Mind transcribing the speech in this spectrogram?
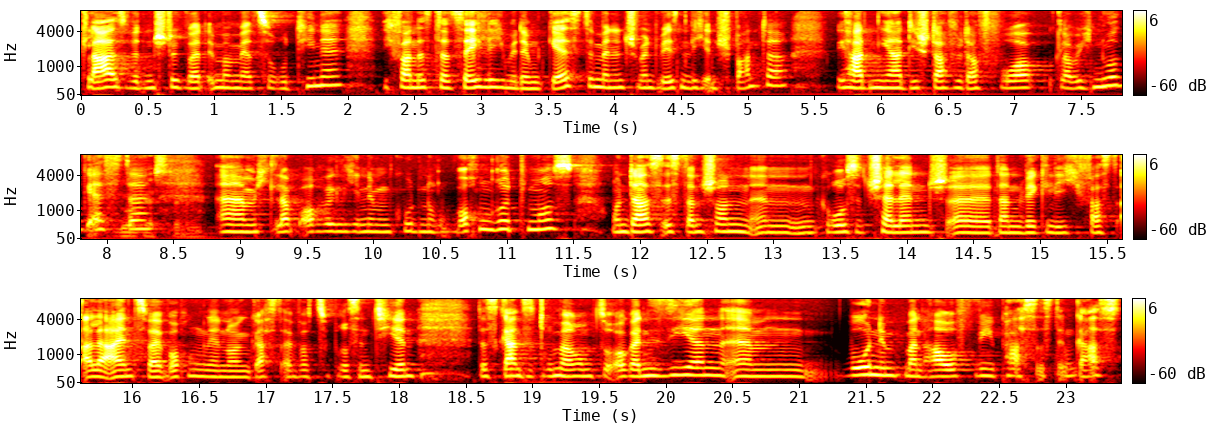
Klar, es wird ein Stück weit immer mehr zur Routine. Ich fand es tatsächlich mit dem Gästemanagement wesentlich entspannter. Wir hatten ja die Staffel davor, glaube ich, nur Gäste. Nur Gäste ähm, ich glaube auch wirklich in einem guten Wochenrhythmus. Und das ist dann schon eine große Challenge, äh, dann wirklich fast alle ein, zwei Wochen einen neuen Gast einfach zu präsentieren, das Ganze drumherum zu organisieren. Ähm, wo nimmt man auf, wie passt es dem Gast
